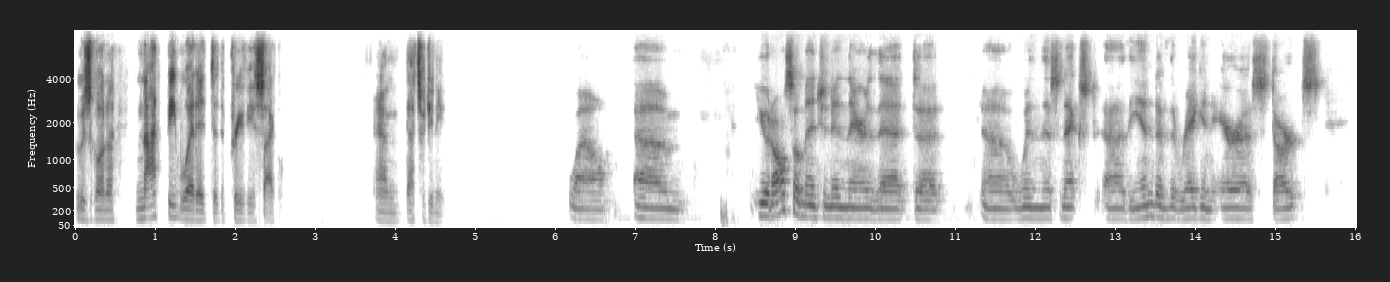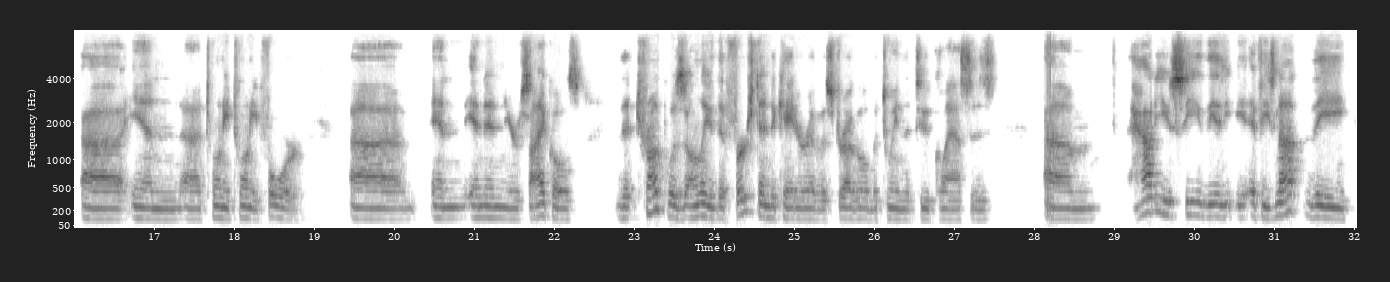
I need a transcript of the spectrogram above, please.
who's going to not be wedded to the previous cycle. And that's what you need. Wow. Um, you had also mentioned in there that uh, uh, when this next, uh, the end of the Reagan era starts, uh, in uh, 2024, uh, and and in your cycles, that Trump was only the first indicator of a struggle between the two classes. Um, how do you see the if he's not the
